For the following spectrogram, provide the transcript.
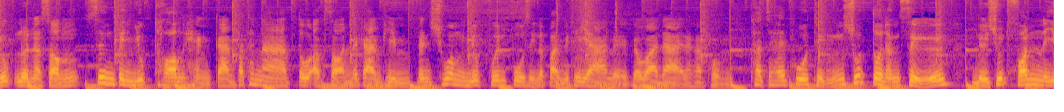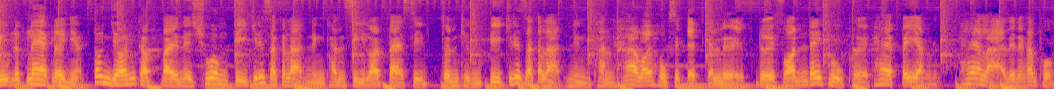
ยุคเรเนซองส์ซึ่งเป็นยุคทองแห่งการพัฒนาตัวอักษรในการพิมพ์ เป็นช่วงยุคฟื้นฟูศิลปวิทยาเลยก็ว่าได้นะครับผม ถ้าจะให้พูดถึงชุดตัวหนังสือ หรือชุดฟอนต์ในยุคแรกๆเลยเนี่ย ต้องย้อนกลับไปในช่วงปีคริสตศักราช 1480 จนถึงปีคริสตศักราช 1561 กันเลย โดยฟอนต์ได้ถูกเผยแพร่ไปอย่างแพร่หลายเลยนะครับผม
